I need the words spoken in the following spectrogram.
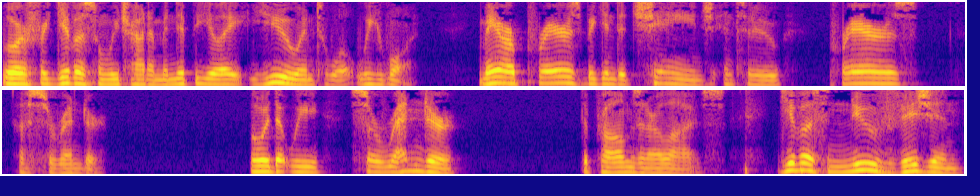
Lord, forgive us when we try to manipulate you into what we want. May our prayers begin to change into prayers of surrender. Lord, that we surrender the problems in our lives. Give us new vision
